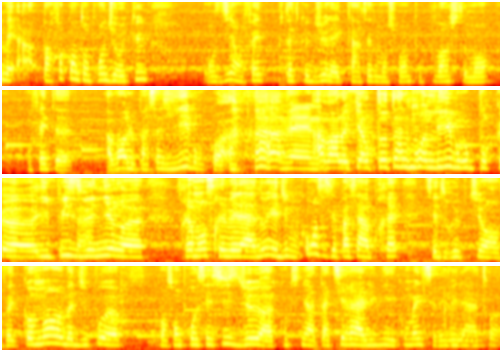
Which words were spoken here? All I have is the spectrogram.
Mais ah, parfois, quand on prend du recul, on se dit en fait, peut-être que Dieu l'a écarté de mon chemin pour pouvoir justement, en fait, euh, avoir le passage libre, quoi. Amen, avoir le cœur totalement libre pour qu'il puisse venir euh, vraiment se révéler à nous. Et du coup, mm. comment ça s'est passé après cette rupture, en fait? Comment, bah, du coup, dans son processus, Dieu a continué à t'attirer à lui et comment il s'est révélé à toi?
